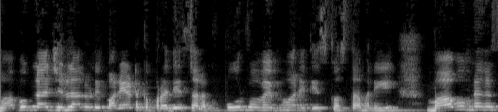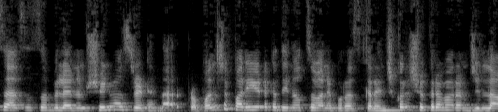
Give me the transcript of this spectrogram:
మహబూబ్ నగర్ జిల్లాలోని పర్యాటక ప్రదేశాలకు పూర్వ వైభవాన్ని తీసుకొస్తామని మహబూబ్ నగర్ శాసనసభ్యులైన శ్రీనివాస్ రెడ్డి అన్నారు. ప్రపంచ పర్యాటక దినోత్సవాన్ని పురస్కరించుకుని శుక్రవారం జిల్లా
